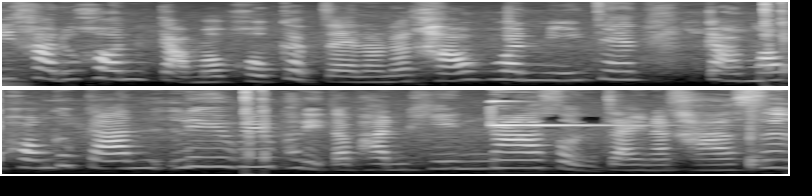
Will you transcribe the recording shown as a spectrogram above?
ดีค่ะทุกคนกลับมาพบกับเจนแล้วนะคะ วันนี้เจนกลับมาพร้อมกับการรีวิวผลิตภัณฑ์ที่น่าสนใจนะคะ ซึ่ง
